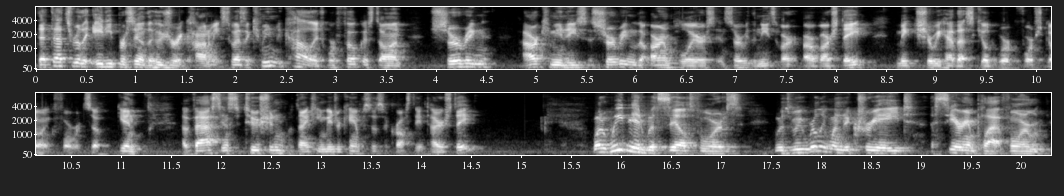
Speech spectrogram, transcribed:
that that's really 80% of the Hoosier economy. So as a community college, we're focused on serving our communities, serving the, our employers, and serving the needs of our, of our state, making sure we have that skilled workforce going forward. So again, a vast institution with 19 major campuses across the entire state. What we did with Salesforce was we really wanted to create a CRM platform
